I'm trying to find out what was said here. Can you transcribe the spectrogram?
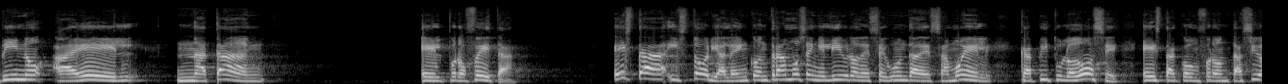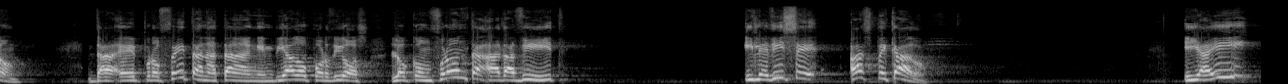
vino a él Natán, el profeta. Esta historia la encontramos en el libro de Segunda de Samuel, capítulo 12, esta confrontación. el profeta Natán, enviado por Dios, lo confronta a David y le dice, has pecado. Y ahí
